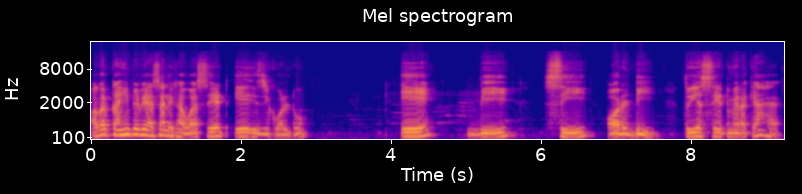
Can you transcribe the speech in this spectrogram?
अगर कहीं पे भी ऐसा लिखा हुआ है set A is equal to A B C और डी तो ये सेट मेरा क्या है?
